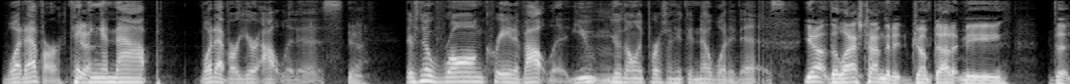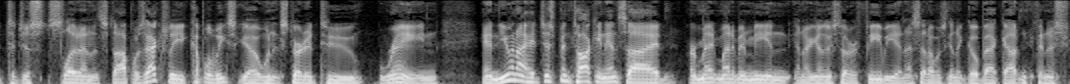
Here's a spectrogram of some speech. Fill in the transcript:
whatever, taking Yeah. a nap, whatever your outlet is. Yeah. There's no wrong creative outlet. You Mm-hmm. you're the only person who can know what it is. You know, the last time that it jumped out at me the, to just slow down and stop was actually a couple of weeks ago when it started to rain. And you and I had just been talking inside, or might, might have been me and, and our youngest daughter Phoebe, and I said I was going to go back out and finish,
